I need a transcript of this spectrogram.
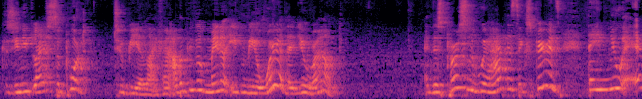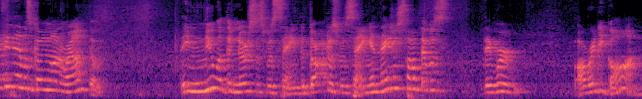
Because you need life support to be alive. And other people may not even be aware that you're around. And this person who had this experience, they knew everything that was going on around them. They knew what the nurses were saying, the doctors were saying, and they just thought that was they were already gone.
